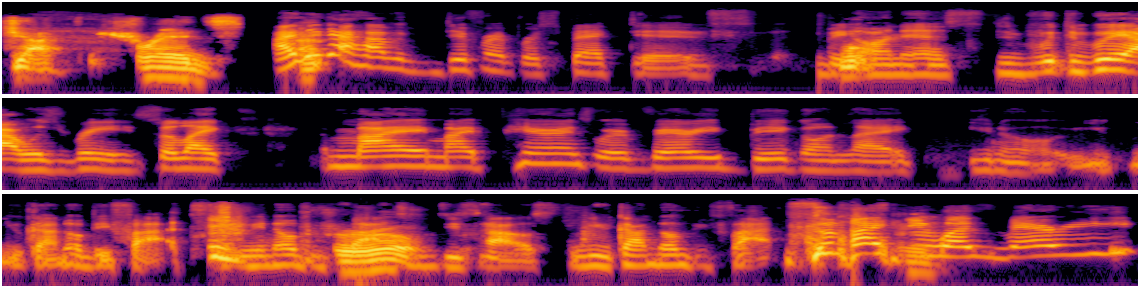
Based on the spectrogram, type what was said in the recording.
jacked shreds. I think I, I have a different perspective, to be well, honest, with the way I was raised. So like my my parents were very big on like you know, you, you cannot be fat. You know, be fat real. in this house. You cannot be fat. So like mm. it was very,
